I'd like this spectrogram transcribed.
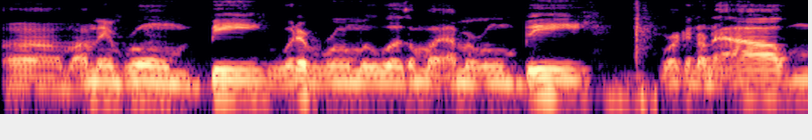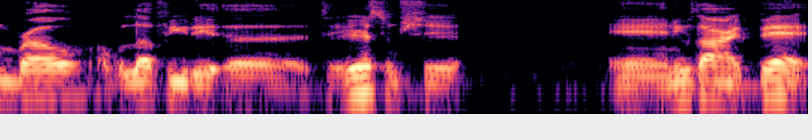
um, I'm in room B, whatever room it was. I'm like, I'm in room B, working on the album, bro. I would love for you to uh, to hear some shit." And he was all right, bet.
